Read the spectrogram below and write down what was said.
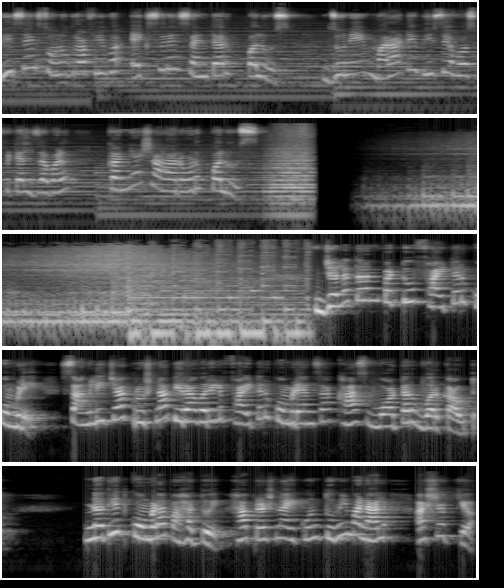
भिसे सोनोग्राफी व एक्स रे सेंटर पलूस. जुने मराठे भिसे हॉस्पिटल जवळ कन्याशाळा रोड पलूस. जलतरणपट्टू फायटर कोंबडे. सांगलीच्या कृष्णा तीरावरील फायटर कोंबड्यांचा खास वॉटर वर्कआउट. नदीत कोंबडा पाहतोय. हा प्रश्न ऐकून तुम्ही म्हणाल अशक्य.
